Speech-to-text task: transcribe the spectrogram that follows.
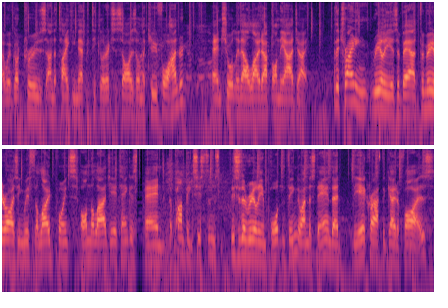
uh, we've got crews undertaking that particular exercise on the Q400 and shortly they'll load up on the RJ. The training really is about familiarising with the load points on the large air tankers and the pumping systems. This is a really important thing to understand that the aircraft that go to fires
